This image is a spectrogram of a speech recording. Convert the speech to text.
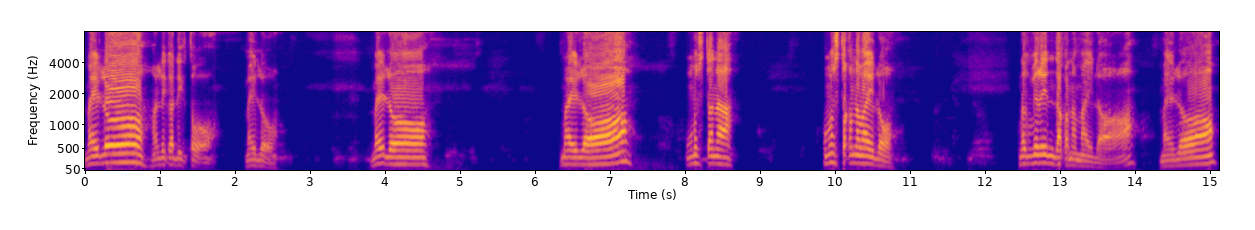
Milo, halika dito, oh. Milo. Milo. Milo. Kumusta na? Kumusta ka na, Milo? Nagmerinda ka na, Milo? Milo?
